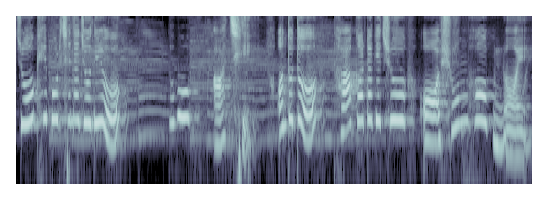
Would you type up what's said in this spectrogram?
চোখে পড়ছে না যদিও, তবু আছে। অন্তত থাকাটা কিছু অসম্ভব নয়।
